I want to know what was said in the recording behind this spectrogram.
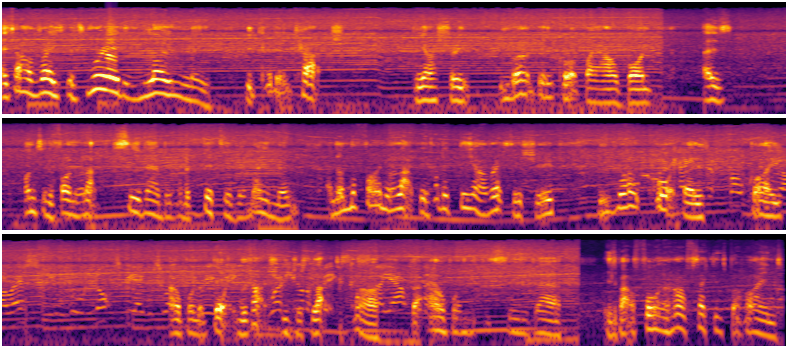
as our race was really lonely we couldn't catch Piastri. We weren't being caught by Albon as onto the final lap. See there we had a bit of a moment and on the final lap we had a DRS issue. We weren't caught though by Albon a bit. We've actually just lapped the car but Albon you can see there is about four and a half seconds behind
